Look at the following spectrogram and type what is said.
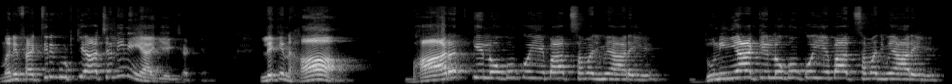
मैन्युफैक्चरिंग उठ के यहाँ चली नहीं आएगी एक झटके में। लेकिन हाँ भारत के लोगों को यह बात समझ में आ रही है। दुनिया के लोगों को यह बात समझ में आ रही है।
